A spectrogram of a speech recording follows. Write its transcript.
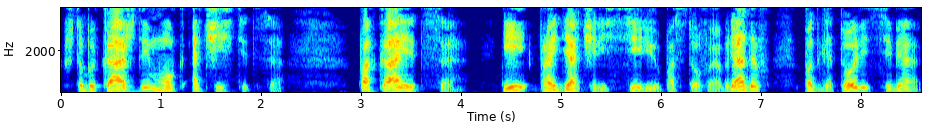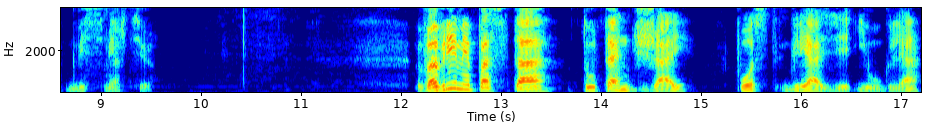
чтобы каждый мог очиститься, покаяться и, пройдя через серию постов и обрядов, подготовить себя к бессмертию. Во время поста Тутанджай, пост грязи и угля,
